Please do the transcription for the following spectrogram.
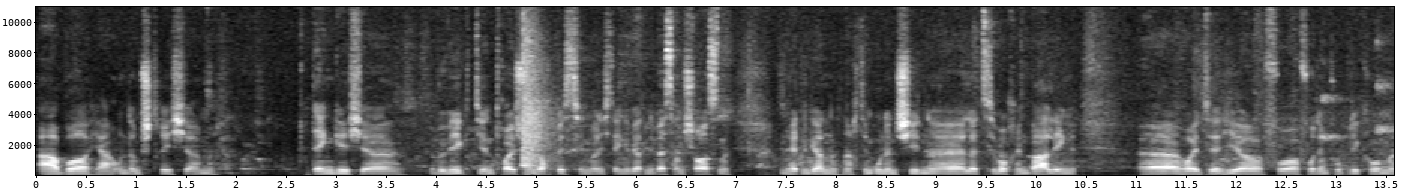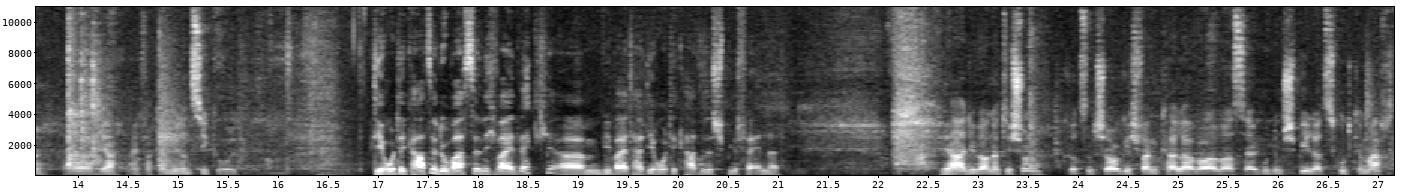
Aber ja, unterm Strich ähm, denke ich, äh, überwiegt die Enttäuschung doch ein bisschen, weil ich denke, wir hatten die besseren Chancen und hätten gerne nach dem Unentschieden äh, letzte Woche in Baling äh, heute hier vor, vor dem Publikum äh, ja, einfach gerne wieder einen Sieg geholt. Die rote Karte, du warst ja nicht weit weg. Ähm, wie weit hat die rote Karte das Spiel verändert? Ja, die war natürlich schon kurz und Schock. Ich fand, Kalla war, war sehr gut im Spiel, hat es gut gemacht,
